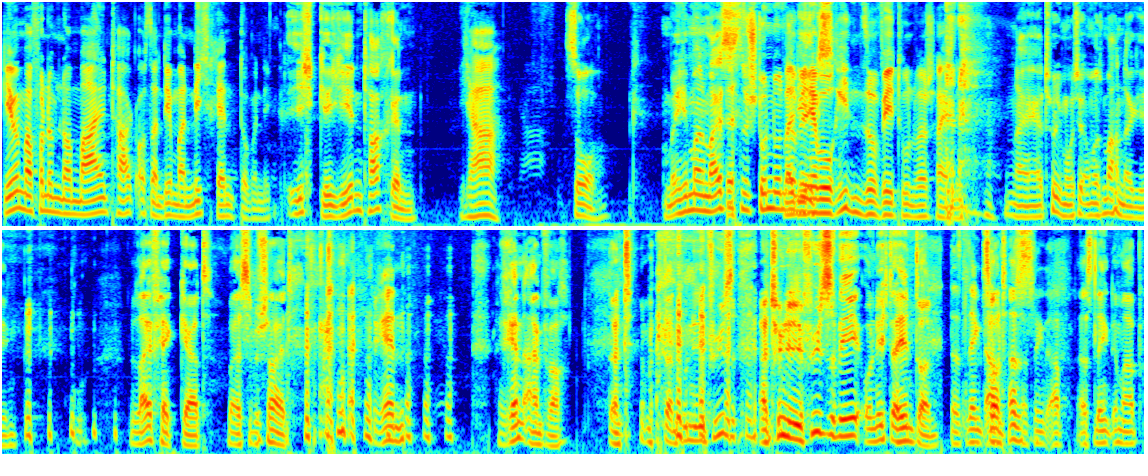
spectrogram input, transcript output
Gehen wir mal von einem normalen Tag aus, an dem man nicht rennt, Dominik. Ich gehe jeden Tag rennen. Ja, So. Bin ich immer meistens eine Stunde weil die unterwegs. Hämorrhoiden so wehtun wahrscheinlich. Naja, natürlich, muss ja irgendwas machen dagegen. Lifehack, Gerd, weißt du Bescheid. Rennen. Renn einfach. Dann, dann, tun dir die Füße, dann tun dir die Füße weh und nicht der Hintern. Das lenkt So, ab. das- Das, lenkt ab. Das lenkt immer ab.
